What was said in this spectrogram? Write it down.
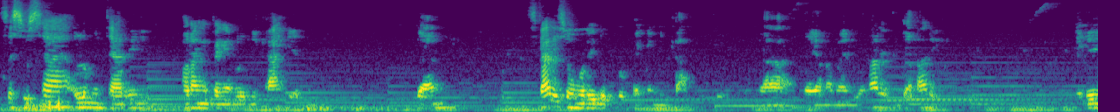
Sesusah lu mencari orang yang pengen lu nikahin. Dan sekali seumur hidup lu pengen nikah ya ada yang namanya dua kali tiga kali. Jadi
